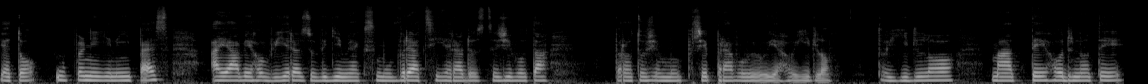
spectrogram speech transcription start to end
Je to úplně jiný pes a já v jeho výrazu vidím, jak se mu vrací radost ze života, protože mu připravuju jeho jídlo. to jídlo má ty hodnoty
